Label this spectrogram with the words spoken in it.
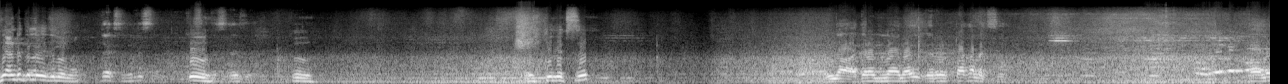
গ্যারান্টি তো লেগে দিল না কো কো এই কি লিখছে না গ্যারান্টি নাই নাই এর টাকা লাগছে। ভালো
